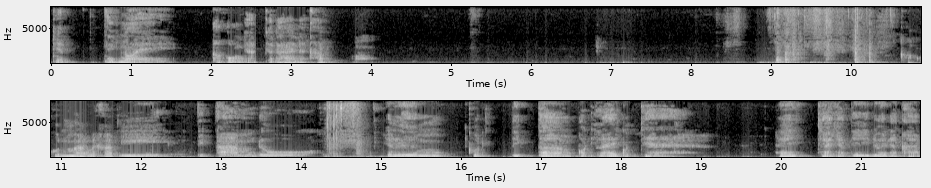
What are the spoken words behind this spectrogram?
เก็บนิด หน่อย ก็คงจะจะได้นะครับ ขอบคุณมากนะครับที่ติดตามดู อย่าลืมกดติดตามกดไลค์กดแชร์ให้ชายชาตีด้วยนะครับ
